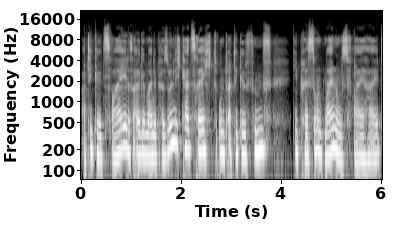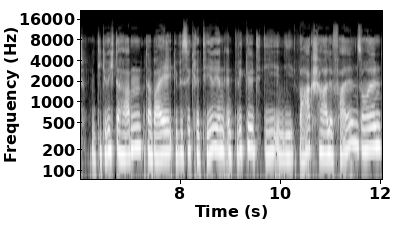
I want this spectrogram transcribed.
Artikel 2, das allgemeine Persönlichkeitsrecht und Artikel 5, die Presse- und Meinungsfreiheit. Und die Gerichte haben dabei gewisse Kriterien entwickelt, die in die Waagschale fallen sollen.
